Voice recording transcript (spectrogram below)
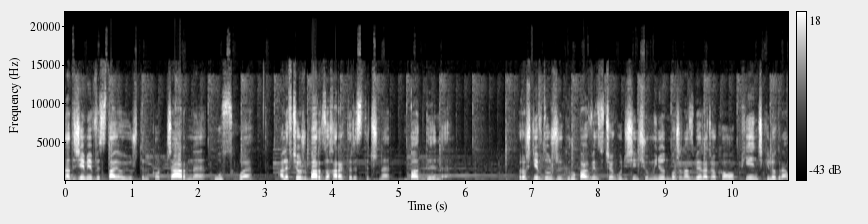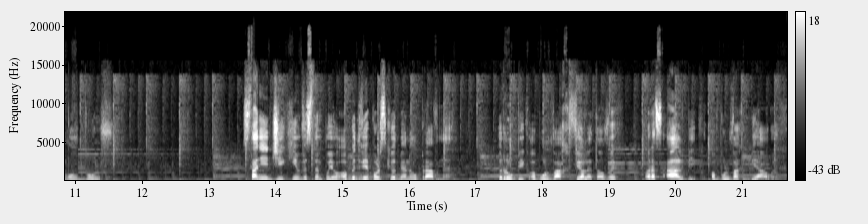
nad ziemię wystają już tylko czarne, uschłe, ale wciąż bardzo charakterystyczne badyle. Rośnie w dużych grupach, więc w ciągu 10 minut może nazbierać około 5 kg bulw. W stanie dzikim występują obydwie polskie odmiany uprawne. Rubik o bulwach fioletowych oraz albik o bulwach białych.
